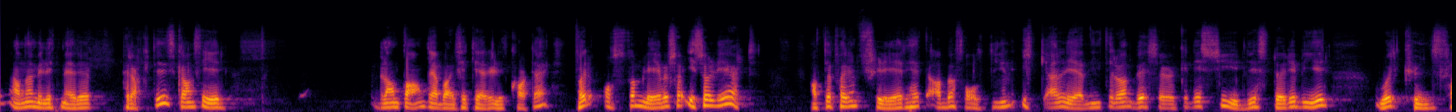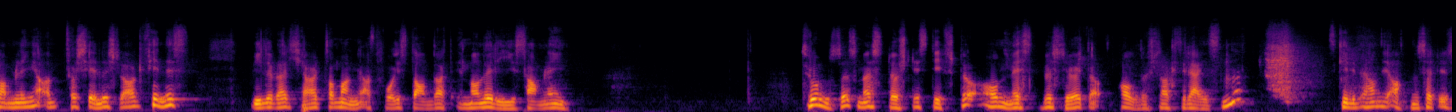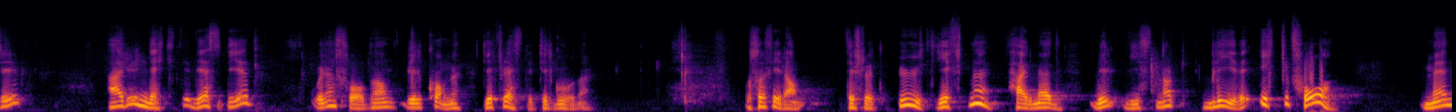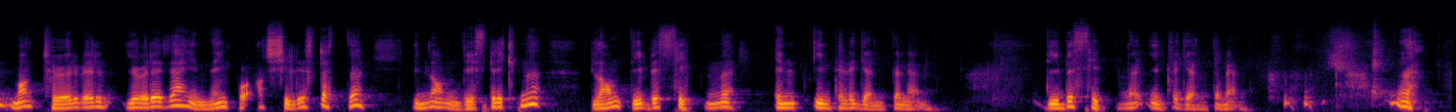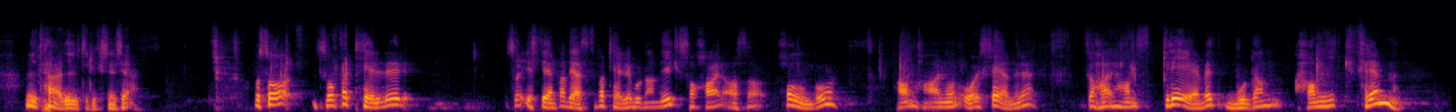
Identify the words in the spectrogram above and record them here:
han er litt mer praktisk. Han sier bl.a. Jeg bare siterer litt kort her. For oss som lever så isolert at det for en flerhet av befolkningen ikke er anledning til å besøke de sydlige, større byer hvor kunstsamlinger av forskjellige slag finnes, vil det være kjært for mange å få i standard en malerisamling. Tromsø, som er størst i stiftet og mest besøkt av alle slags reisende, skriver han i 1877, er unektelig det sted hvor en sådan vil komme de fleste til gode. Og så sier han til slutt utgiftene hermed vil visstnok blive ikke få, men man tør vel gjøre regning på atskillig støtte i landdistriktene blant de besittende intelligente menn. De besittende, intelligente menn. Litt herlig uttrykk, syns jeg. Og så, så forteller så Istedenfor at jeg skal fortelle hvordan det gikk, så har altså Holmboe han har noen år senere så har han skrevet hvordan han gikk frem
